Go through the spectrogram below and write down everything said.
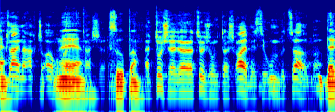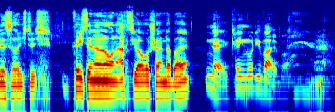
eine kleine 80 Euro Naja, Tasche. super. Da tue ich ja natürlich unterschreiben, ist die unbezahlbar. Das ist richtig. Krieg ich denn dann noch einen 80-Euro-Schein dabei? Nee, kriegen nur die Weiber,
